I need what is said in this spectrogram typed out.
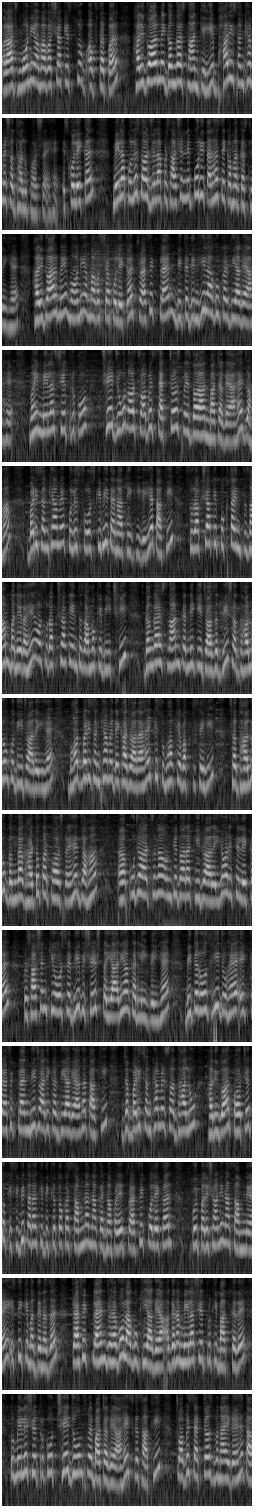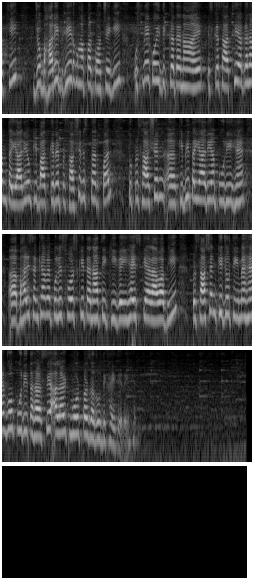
और आज मौनी अमावस्या के शुभ अवसर पर हरिद्वार में गंगा स्नान के लिए भारी संख्या में श्रद्धालु पहुँच रहे हैं। इसको लेकर मेला पुलिस और जिला प्रशासन ने पूरी तरह से कमर कस ली है। हरिद्वार में मौनी अमावस्या को लेकर ट्रैफ़िक प्लान बीते दिन ही लागू कर दिया गया है। वहीं मेला क्षेत्र को 6 जोन और 24 सेक्टर्स में इस दौरान बांटा गया है, जहाँ बड़ी संख्या में पुलिस फोर्स की भी तैनाती की गई है ताकि सुरक्षा के पुख्ता इंतज़ाम बने रहें और सुरक्षा के इंतजामों के बीच ही गंगा स्नान करने की इजाज़त भी श्रद्धालुओं को दी जा रही है। बहुत बड़ी संख्या में देखा जा रहा है कि सुबह के वक्त से ही श्रद्धालु गंगा घाटों पर पहुँच रहे हैं, जहाँ पूजा अर्चना उनके द्वारा की जा रही है और इसे लेकर प्रशासन की ओर से भी विशेष तैयारियाँ कर ली गई हैं। बीते रोज ही जो है एक ट्रैफ़िक प्लान भी जारी कर दिया गया था ताकि जब बड़ी संख्या में श्रद्धालु हरिद्वार पहुँचे तो किसी भी तरह की दिक्कतों का सामना न करना पड़े। ट्रैफ़िक को लेकर कोई परेशानी ना सामने आए। इसी के मद्देनजर ट्रैफ़िक प्लान जो है वो लागू किया गया। अगर हम मेला क्षेत्र की बात करें तो मेले क्षेत्र को छह जोन्स में बांटा गया है। इसके साथ ही चौबीस सेक्टर्स बनाए गए हैं ताकि जो भारी भीड़ वहाँ पर पहुंचेगी, उसमें कोई दिक्कतें ना आए। इसके साथ ही अगर हम तैयारियों की बात करें प्रशासन स्तर पर तो प्रशासन की भी तैयारियाँ पूरी हैं। भारी संख्या में पुलिस फोर्स की तैनाती की गई है। इसके अलावा भी प्रशासन की जो टीमें हैं, वो पूरी तरह से अलर्ट मोड पर ज़रूर दिखाई दे रही हैं।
